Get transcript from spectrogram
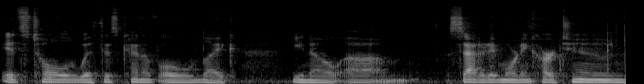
It's told with this kind of old like you know um, Saturday morning cartoon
